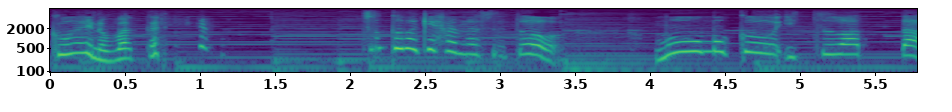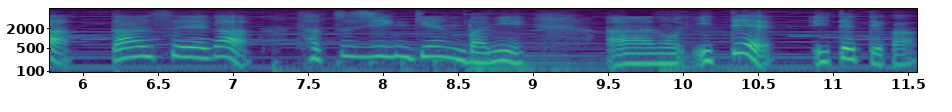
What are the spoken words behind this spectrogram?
怖いのばっかり。ちょっとだけ話すと、盲目を偽った男性が殺人現場に、あの、いて、いてっていうか、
